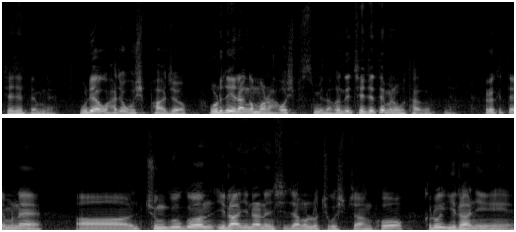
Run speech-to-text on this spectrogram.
제재 때문에. 우리하고 하고 싶어 하죠. 우리도 이란과 뭘 하고 싶습니다. 근데 제재 때문에 못 하거든요. 그렇기 때문에 어, 중국은 이란이라는 시장을 놓치고 싶지 않고 그리고 이란이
